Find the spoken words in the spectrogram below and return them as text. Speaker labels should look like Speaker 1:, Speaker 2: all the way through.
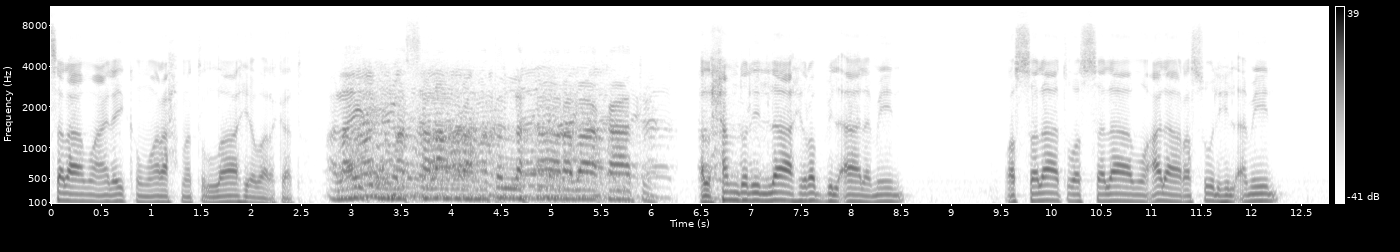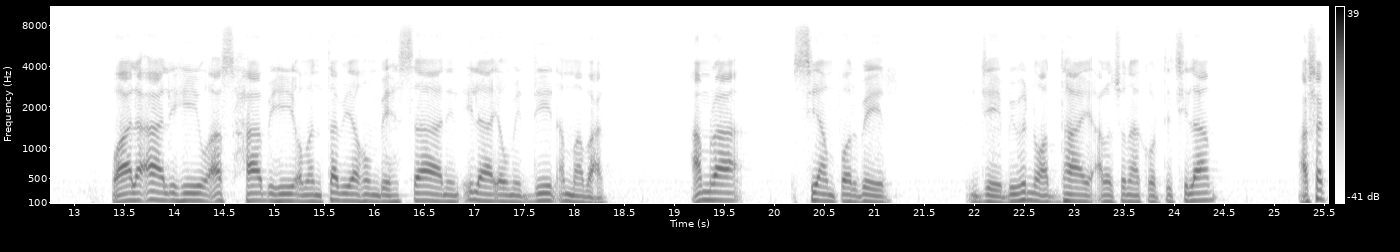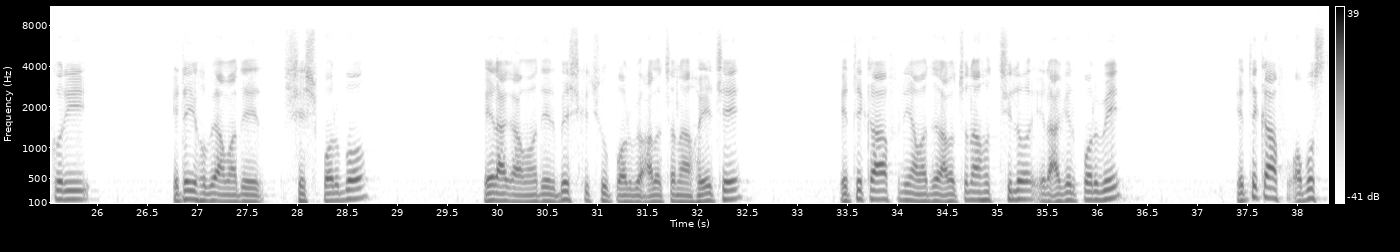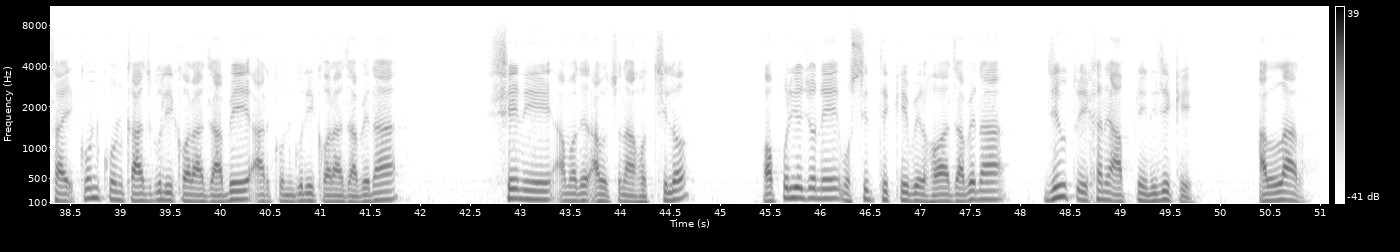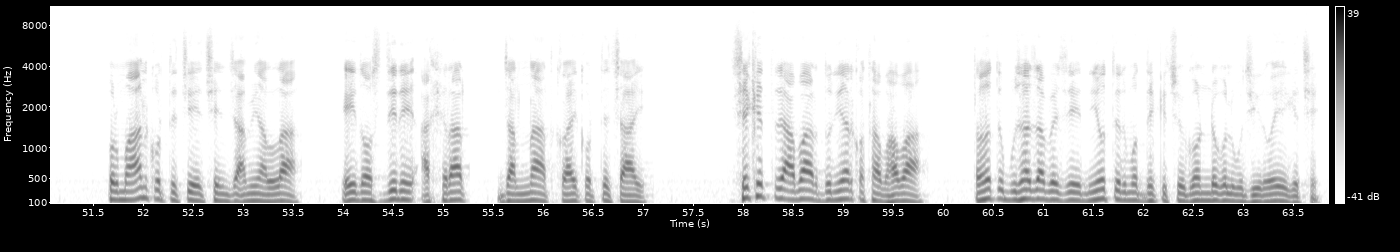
Speaker 1: আসসালামু আলাইকুম
Speaker 2: রহমতুল্লাহ বারাকাত
Speaker 1: আলহামদুলিল্লাহ রব্বিল আলমিন ওসলাত ওয়াসালাম আলা রসুলহিল আমিন ওয়ালা আলিহি ও আসহাবিহি ওমন তবিয়াহম বেহসান ইলা ইয়ৌমিদ্দিন আম্মাবাদ আমরা সিয়াম পর্বের যে বিভিন্ন অধ্যায় আলোচনা করতেছিলাম আশা করি এটাই হবে আমাদের শেষ পর্ব। এর আগে আমাদের বেশ কিছু পর্বে আলোচনা হয়েছে। এতেকাফ নিয়ে আমাদের আলোচনা হচ্ছিল এর আগের পর্বে। এতেকাফ অবস্থায় কোন কোন কাজগুলি করা যাবে আর কোনগুলি করা যাবে না, সে নিয়ে আমাদের আলোচনা হচ্ছিল। অপ্রিয়জনে মসজিদ থেকে বের হওয়া যাবে না, যেহেতু এখানে আপনি নিজেকে আল্লাহর প্রমাণ করতে চেয়েছেন যে আমি আল্লাহ, এই দশ দিনে আখেরাত জান্নাত ক্রয় করতে চাই। সেক্ষেত্রে আবার দুনিয়ার কথা ভাবা, তাহলে বোঝা যাবে যে নিয়তের মধ্যে কিছু গণ্ডগোল বুঝি রয়ে গেছে।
